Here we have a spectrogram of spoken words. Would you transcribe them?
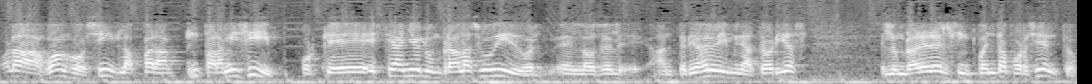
Hola Juanjo, sí, la- para, para mí sí, porque este año el umbral ha subido. En los el- anteriores eliminatorias el umbral era el 50%.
